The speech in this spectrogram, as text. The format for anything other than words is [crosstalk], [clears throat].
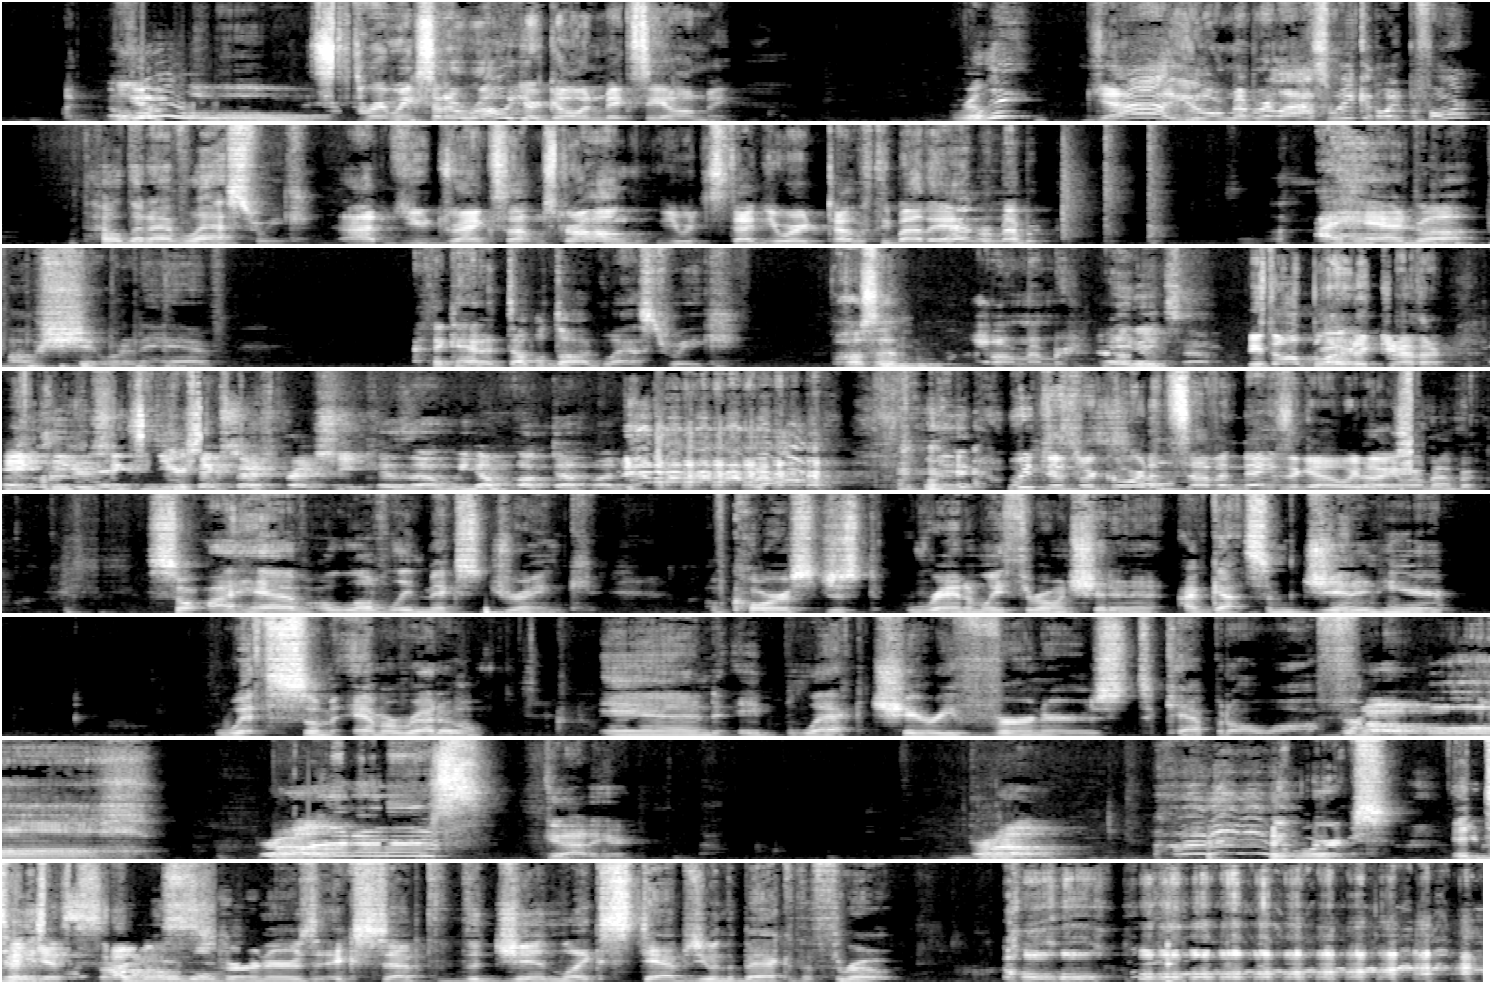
You- Ooh. It's three weeks in a row you're going mixy on me. Really? Yeah, you don't remember last week and the week before? What the hell did I have last week? Uh, you drank something strong. You said you were toasty by the end, remember? I had, uh, oh shit, what did I have? I think I had a double dog last week. Was it? I don't remember. I don't think so. It's all blurred together. Hey, Peterson, can you fix our spreadsheet? Because uh, we done fucked up, bud. [laughs] we just recorded seven days ago. We don't even remember. So I have a lovely mixed drink. Of course, just randomly throwing shit in it. I've got some gin in here with some amaretto and a black cherry Vernors to cap it all off. Bro. Oh, Bro. burners! Get out of here. Bro. It works. It You can tastes get like a normal Vernors, except the gin like stabs you in the back of the throat. Oh, [laughs]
